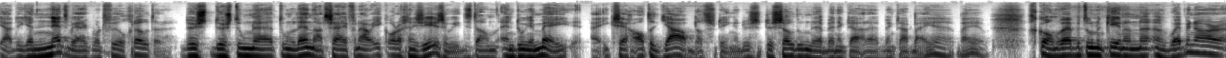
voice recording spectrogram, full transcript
ja, je netwerk wordt veel groter. Dus, dus toen, eh toen Lennart zei van nou, ik organiseer zoiets dan en doe je mee. Eh, ik zeg altijd ja op dat soort dingen. Dus, dus zodoende ben ik daar, eh, ben ik daarbij bij, eh, bij gekomen. We hebben toen een keer een, een webinar,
